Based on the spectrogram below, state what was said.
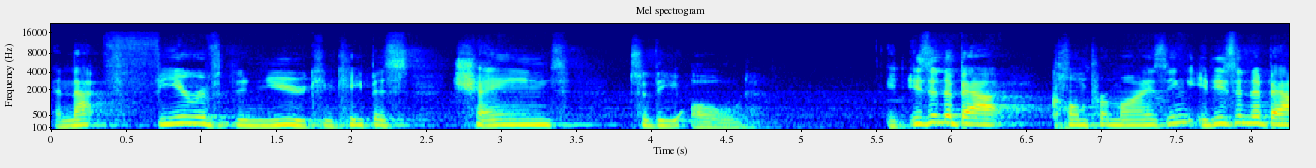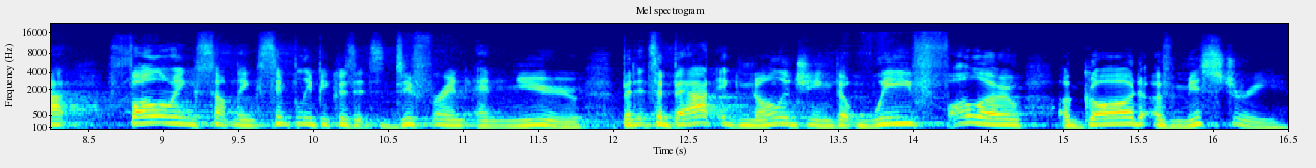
And that fear of the new can keep us chained to the old. It isn't about compromising, it isn't about following something simply because it's different and new, but it's about acknowledging that we follow a God of mystery,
